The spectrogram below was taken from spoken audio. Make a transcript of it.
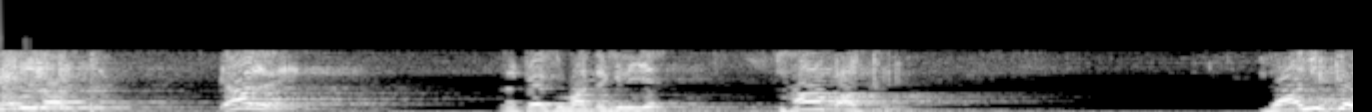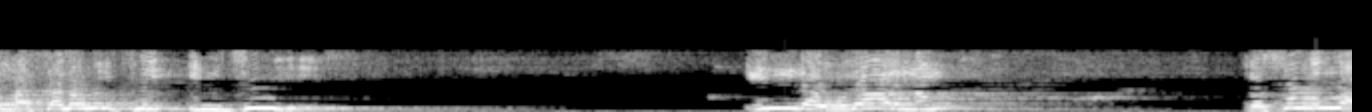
கேபினட் யாரு நான் பேச மாட்டேங்கிறீங்க சஹாபாக்கள் ذلك مثلهم في الانجيل இந்த உதாரணம் ரசூலுல்லா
